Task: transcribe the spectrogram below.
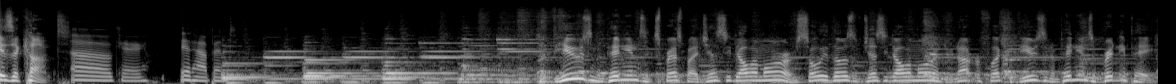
Is a cunt. Oh, okay. It happened. The views and opinions expressed by Jesse Dollemore are solely those of Jesse Dollemore and do not reflect the views and opinions of Brittany Page,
